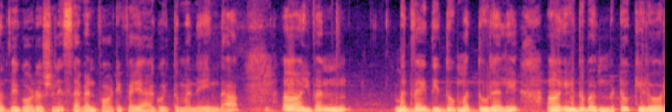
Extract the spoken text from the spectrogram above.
ಮದುವೆಗೆ ಹೊರಡೋಷ್ಟರಲ್ಲಿ ಸೆವೆನ್ ಫಾರ್ಟಿ ಫೈವ್ ಆಗೋಯ್ತು ಮನೆಯಿಂದ. ಇವನ್ ಮದುವೆ ಇದ್ದಿದ್ದು ಮದ್ದೂರಲ್ಲಿ. ಇದು ಬಂದ್ಬಿಟ್ಟು ಅವರ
